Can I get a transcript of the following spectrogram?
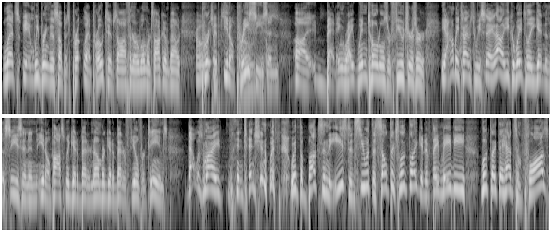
Let's and we bring this up as pro, uh, pro tips often, or when we're talking about, pre- you know, preseason uh, betting, right? Win totals or futures or yeah. How many times do we say, "Oh, you can wait till you get into the season and you know possibly get a better number, get a better feel for teams"? That was my intention with with the Bucks in the East and see what the Celtics looked like, and if they maybe looked like they had some flaws,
